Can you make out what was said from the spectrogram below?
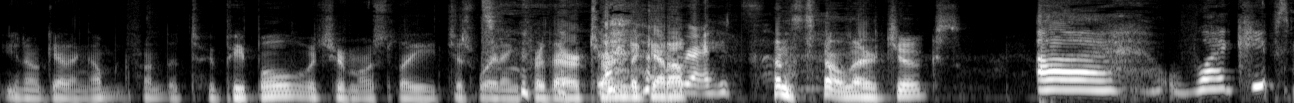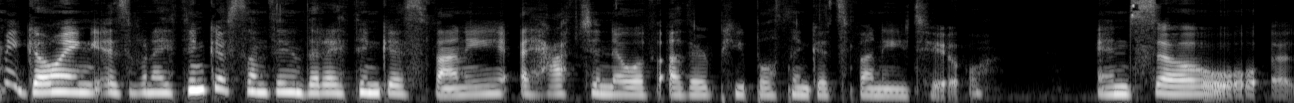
you know getting up in front of two people, which you're mostly just waiting for their turn to get up Right. and tell their jokes. Uh, what keeps me going is when I think of something that I think is funny, I have to know if other people think it's funny too. And so uh,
